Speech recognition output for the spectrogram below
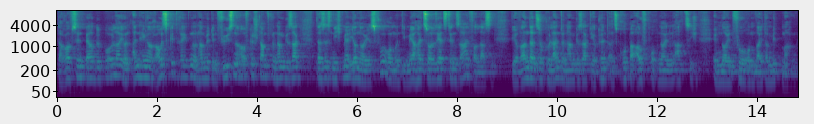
Darauf sind Bärbel Boley und Anhänger rausgetreten und haben mit den Füßen aufgestampft und haben gesagt, das ist nicht mehr ihr neues Forum und die Mehrheit soll jetzt den Saal verlassen. Wir waren dann so kulant und haben gesagt, ihr könnt als Gruppe Aufbruch 89 im neuen Forum weiter mitmachen.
